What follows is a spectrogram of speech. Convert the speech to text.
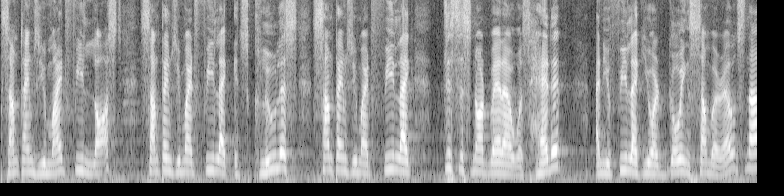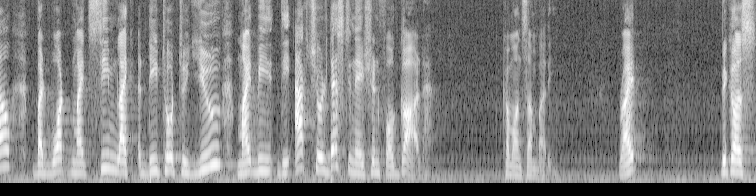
Sometimes you might feel lost. Sometimes you might feel like it's clueless. Sometimes you might feel like this is not where I was headed. And you feel like you are going somewhere else now. But what might seem like a detour to you might be the actual destination for God. Come on, somebody. Right? Because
